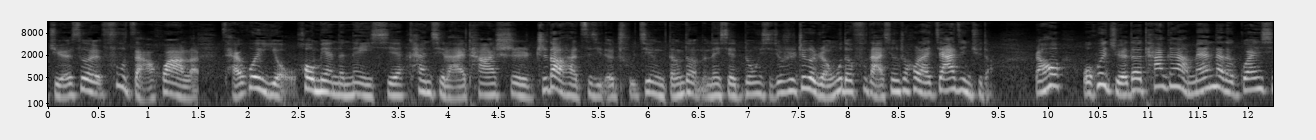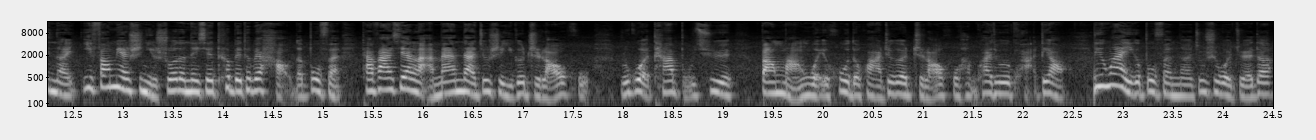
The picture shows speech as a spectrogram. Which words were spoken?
角色复杂化了，才会有后面的那些看起来他是知道他自己的处境等等的那些东西，就是这个人物的复杂性是后来加进去的。然后我会觉得他跟 Amanda 的关系呢，一方面是你说的那些特别特别好的部分，他发现了 Amanda 就是一个纸老虎，如果他不去帮忙维护的话，这个纸老虎很快就会垮掉。另外一个部分呢，就是我觉得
